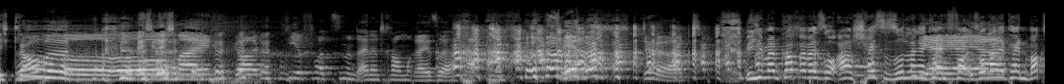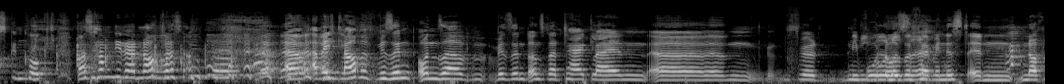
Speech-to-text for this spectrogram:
ich glaube, Oh mein Gott, vier Fotzen und eine Traumreise hat mich zerstört. wie ich in meinem Kopf aber so, ah scheiße, so lange Ja, kein ja, so ja. lange kein Vox geguckt. Was haben die denn noch? Was haben ähm, aber ich glaube, wir sind unser, wir sind unserer Tagline ähm, für niveaulose Niveaulose. FeministInnen noch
